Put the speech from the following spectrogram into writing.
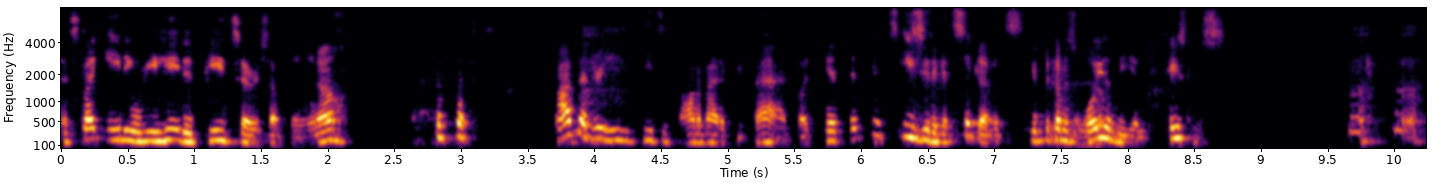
it's like eating reheated pizza or something, you know. Not that reheated pizza is automatically bad, but it, it, it's easy to get sick of. It's, it becomes Yeah. oily and tasteless. it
